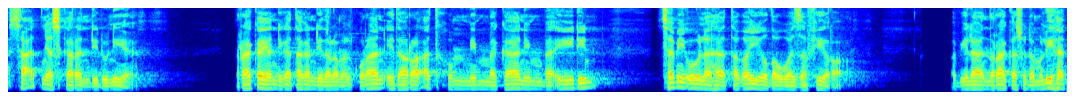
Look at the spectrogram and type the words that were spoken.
saatnya sekarang di dunia. Neraka yang dikatakan di dalam Al-Quran idha ra'athum min makanin ba'idin sami'u laha wa zafira. Apabila neraka sudah melihat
